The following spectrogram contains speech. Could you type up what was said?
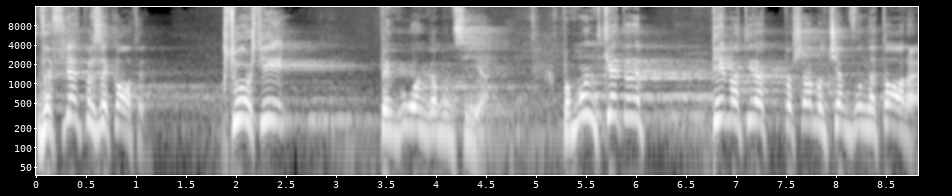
dhe flet për zekatin. Ktu është i penguar nga mundësia. Po mund të ketë edhe tema të tjera për shembull që janë vullnetare.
